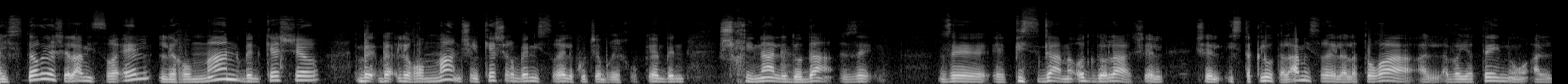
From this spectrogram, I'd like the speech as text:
ההיסטוריה של עם ישראל לרומן בין קשר, ב... ב... לרומן של קשר בין ישראל לקודשא בריחו, כן? בין שכינה לדודה, זה, זה פסגה מאוד גדולה של, של הסתכלות על עם ישראל, על התורה, על הווייתנו, על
